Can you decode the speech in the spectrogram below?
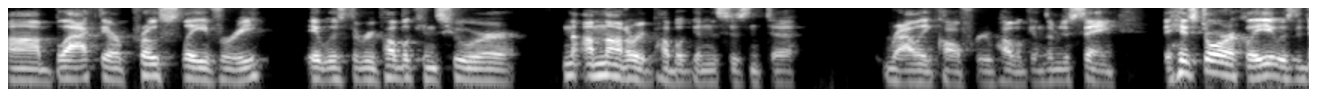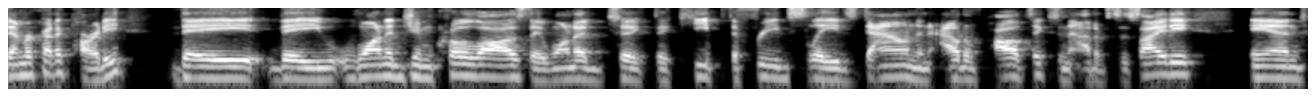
uh, black. They were pro slavery. It was the Republicans who were. I'm not a Republican. This isn't a rally call for Republicans. I'm just saying historically, it was the Democratic Party. They they wanted Jim Crow laws. They wanted to, to keep the freed slaves down and out of politics and out of society. And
